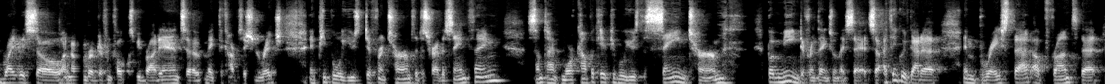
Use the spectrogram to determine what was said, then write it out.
rightly so a number of different folks be brought in to make the conversation rich and people will use different terms to describe the same thing. Sometimes more complicated people use the same term but mean different things when they say it. So I think we've got to embrace that up front, that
